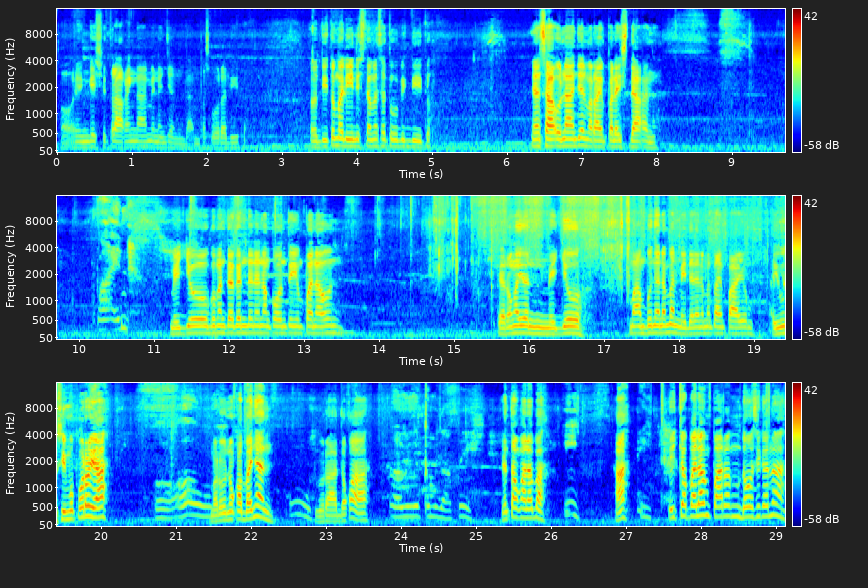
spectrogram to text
Oh, yun guys, yung tracking namin nandyan. Dami basura dito. So, dito malinis naman sa tubig dito. Yan sa unahan dyan, maraming pala isdaan. Pain. Medyo gumanda-ganda na ng konti yung panahon. Pero ngayon, medyo maambo na naman. May dala naman tayong payong. Ayusin mo Poroy ha. Oo. Oh, Marunong ka ba niyan? Oo. Sigurado ka ha. Mamingit kami dati. Ilan taong ka na ba? Eight. Ha? Eight. 8 ka pa lang, parang 12 ka na.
